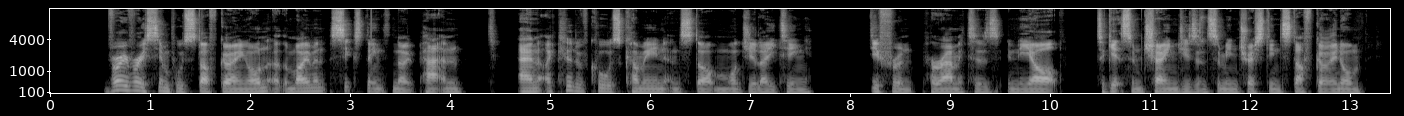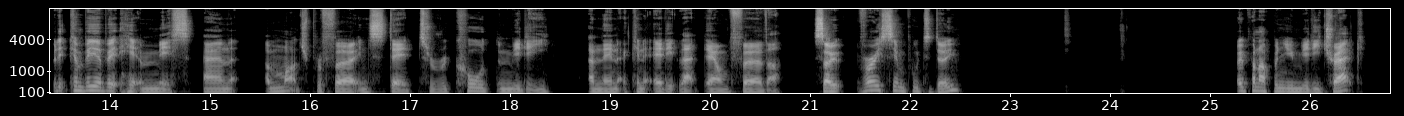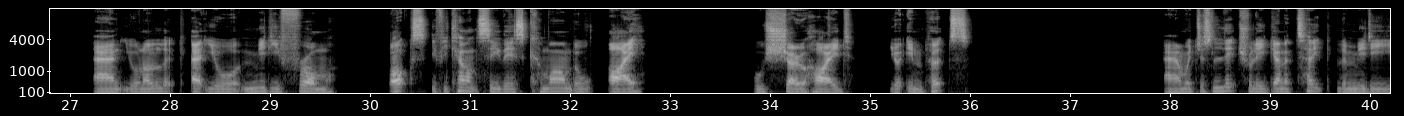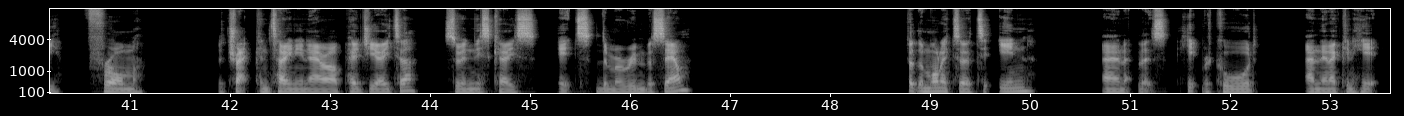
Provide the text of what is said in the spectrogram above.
very, very simple stuff going on at the moment. 16th note pattern. And I could, of course, come in and start modulating different parameters in the ARP to get some changes and some interesting stuff going on. But it can be a bit hit and miss. And I much prefer instead to record the MIDI and then I can edit that down further. So very simple to do. Open up a new MIDI track and you want to look at your MIDI from box. If you can't see this, Command I will show hide your inputs. And we're just literally going to take the MIDI from the track containing our arpeggiator. So in this case, it's the marimba sound. Put the monitor to in and let's hit record and then I can hit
